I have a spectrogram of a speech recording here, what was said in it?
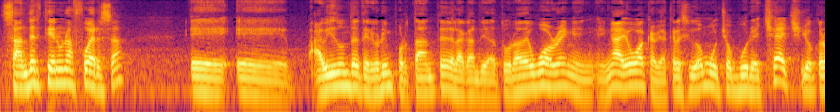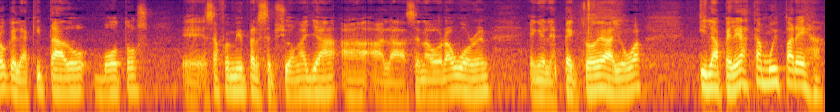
Sanders tiene una fuerza. Eh, eh, ha habido un deterioro importante de la candidatura de Warren en, Iowa, que había crecido mucho. Buttigieg, yo creo que le ha quitado votos, eh, esa fue mi percepción allá a la senadora Warren en el espectro de Iowa. Y la pelea está muy pareja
